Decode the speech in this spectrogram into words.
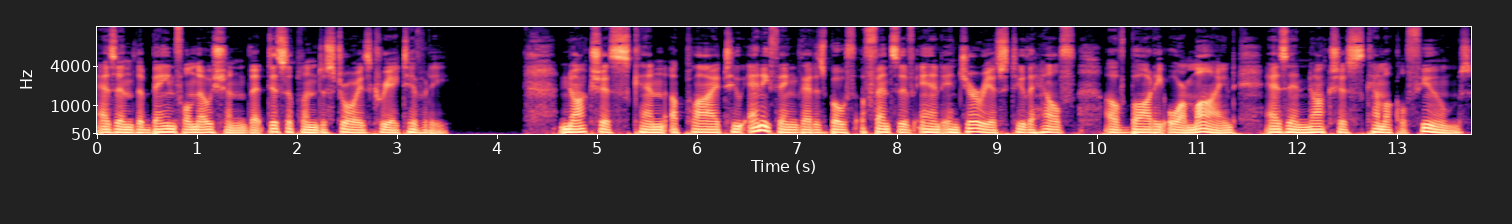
as in the baneful notion that discipline destroys creativity. Noxious can apply to anything that is both offensive and injurious to the health of body or mind, as in noxious chemical fumes,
